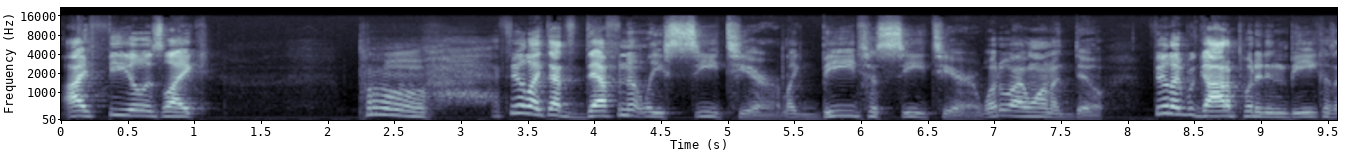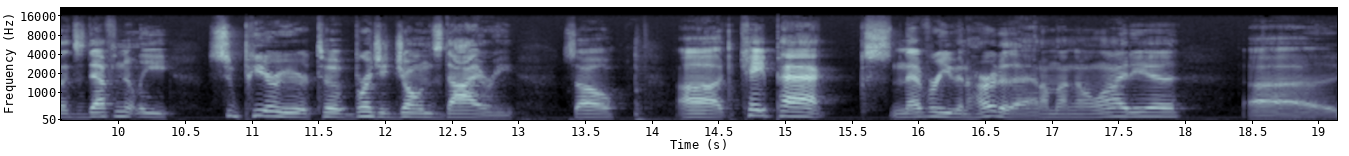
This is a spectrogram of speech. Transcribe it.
I feel is like. I feel like that's definitely C tier, like B to C tier. What do I want to do? I feel like we gotta put it in B because it's definitely superior to Bridget Jones' Diary. So, uh, K-Pax, never even heard of that. I'm not gonna lie to you. Uh,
